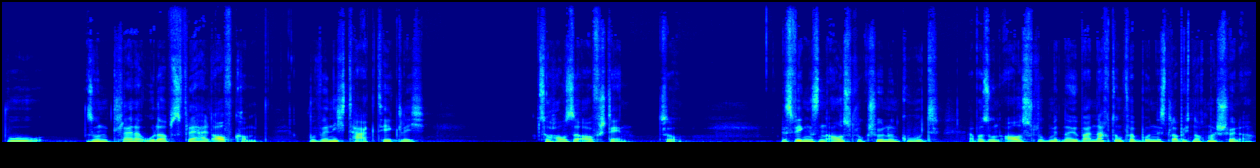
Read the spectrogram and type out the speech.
wo so ein kleiner Urlaubsflair halt aufkommt, wo wir nicht tagtäglich zu Hause aufstehen. So. Deswegen ist ein Ausflug schön und gut, aber so ein Ausflug mit einer Übernachtung verbunden ist, glaube ich, noch mal schöner.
